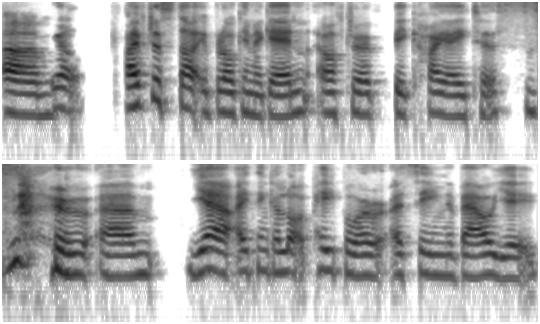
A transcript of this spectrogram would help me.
Um, Well, I've just started blogging again after a big hiatus. So, um, yeah, I think a lot of people are, are seeing the value.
